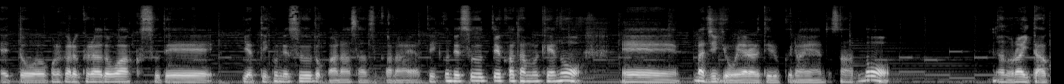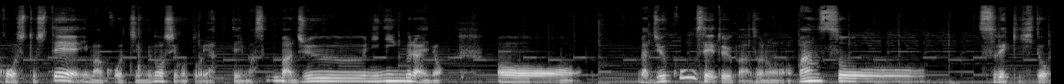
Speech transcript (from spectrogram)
えっと、これからクラウドワークスでやっていくんですとか、アナウンサーズからやっていくんですっていう方向けの、えー、まあ、事業をやられているクライアントさんの、あの、ライター講師として、今、コーチングの仕事をやっています。今、12人ぐらいの、受講生というか、その、伴走すべき人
